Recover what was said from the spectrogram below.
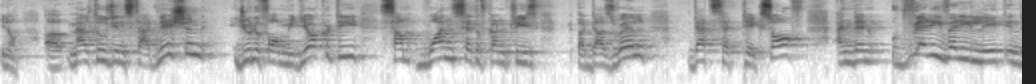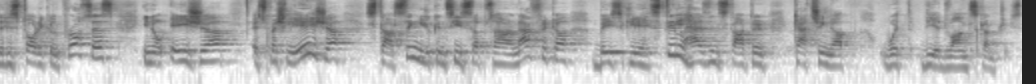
You know, uh, Malthusian stagnation, uniform mediocrity, some one set of countries uh, does well, that set takes off. And then very very late in the historical process you know Asia especially Asia starts thinking. You can see sub-Saharan Africa basically still hasn't started catching up with the advanced countries.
